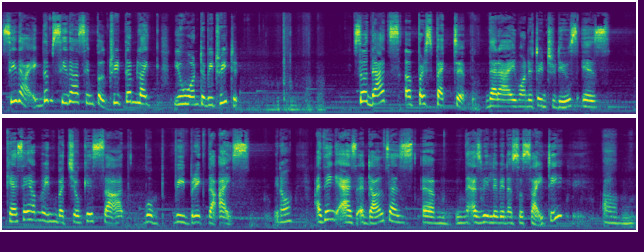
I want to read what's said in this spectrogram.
सीधा एकदम सीधा simple. Treat them like you want to be treated. So that's a perspective that I wanted to introduce is कैसे हम इन बच्चों के साथ वो we break the ice. You know, I think as adults, as um, as we live in a society, um,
